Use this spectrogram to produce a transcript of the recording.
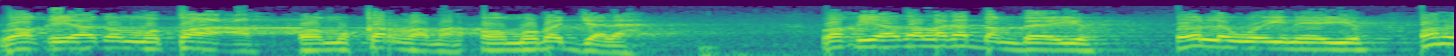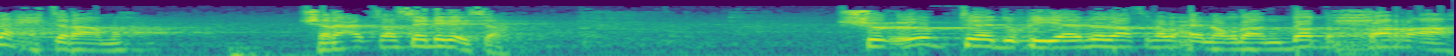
waa qiyaado mutaaca oo mukarama oo mubajala waa qiyaado laga dambeeyo oo la weyneeyo oo la ixtiraamo. Shareecadu saasay dhigaysaa shucuubteedu qiyaadadaasna waxay noqdaan dad xor ah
